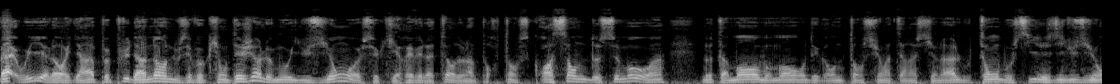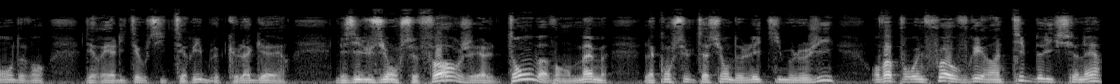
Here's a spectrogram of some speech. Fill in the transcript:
Ben oui, alors il y a un peu plus d'un an, nous évoquions déjà le mot illusion, euh, ce qui est révélateur de l'importance croissante de ce mot, hein, notamment au moment des grandes tensions internationales où tombent aussi les illusions devant des réalités aussi terribles que la guerre. Les illusions se forgent et elles tombent avant même la consultation de l'étymologie. On va pour une fois ouvrir un type de dictionnaire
